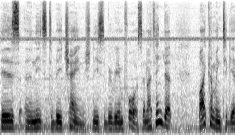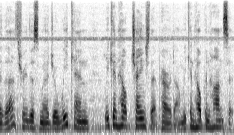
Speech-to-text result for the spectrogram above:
is uh, needs to be changed, needs to be reinforced. And I think that by coming together through this merger, we can, we can help change that paradigm. We can help enhance it.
